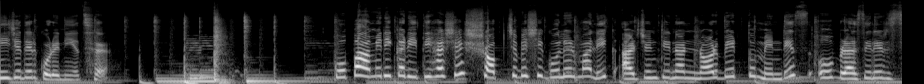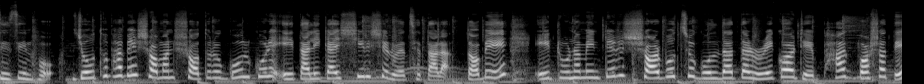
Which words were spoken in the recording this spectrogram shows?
নিজেদের করে নিয়েছে। কোপা আমেরিকার ইতিহাসে সবচেয়ে বেশি গোলের মালিক আর্জেন্টিনার নরবের্তো মেন্ডেস ও ব্রাজিলের জিজিনহো। যৌথভাবে সমান সতেরো গোল করে এই তালিকায় শীর্ষে রয়েছে তারা। তবে এই টুর্নামেন্টের সর্বোচ্চ গোলদাতার রেকর্ডে ভাগ বসাতে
